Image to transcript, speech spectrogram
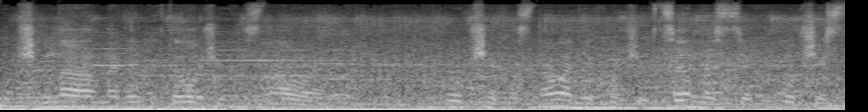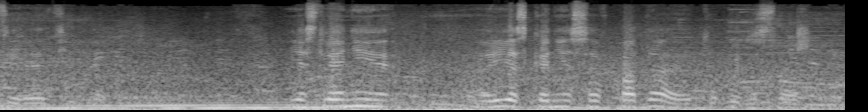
в общем, на, на каких-то общих основаниях. Общих основаниях, общих ценностях, общих стереотипах. Если они резко не совпадают, то будет сложнее.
